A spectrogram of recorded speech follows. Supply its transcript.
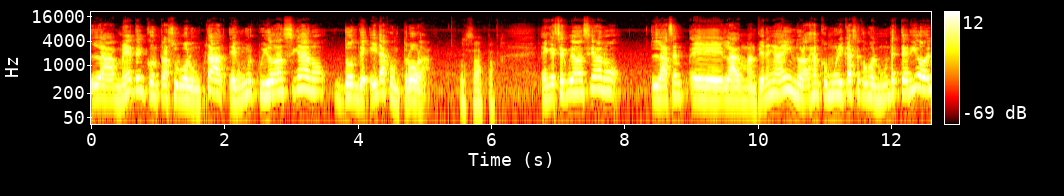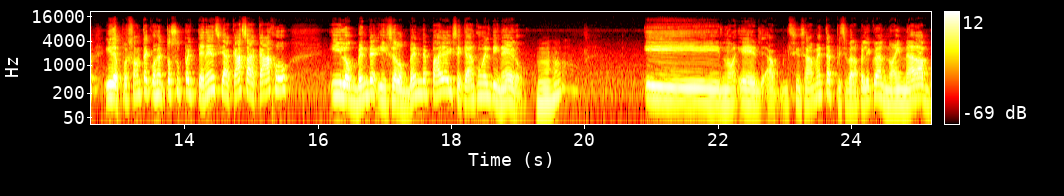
la meten contra su voluntad en un cuidado de anciano donde ella controla. Exacto. En ese cuidado de anciano la, hacen, eh, la mantienen ahí, no la dejan comunicarse con el mundo exterior y después antes cogen todas sus pertenencias, casa, cajo y los venden y se los venden para allá y se quedan con el dinero. Y no, eh, sinceramente al principio de la película no hay nada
